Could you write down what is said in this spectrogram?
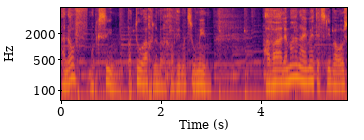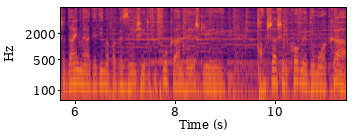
הנוף מקסים, פתוח למרחבים עצומים. אבל למען האמת, אצלי בראש עדיין מהדהדים הפגזים שהתעופפו כאן, ויש לי תחושה של כובד ומועקה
